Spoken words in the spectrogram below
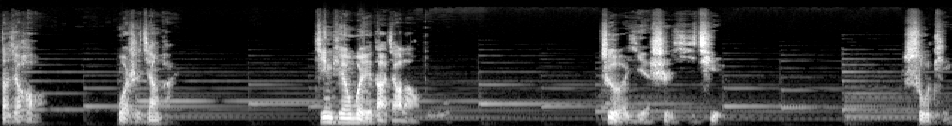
大家好，我是江海。今天为大家朗读《这也是一切》。舒婷，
